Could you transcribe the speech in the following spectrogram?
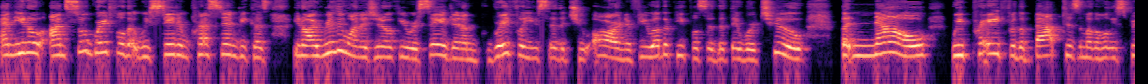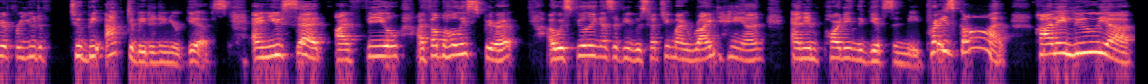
And you know, I'm so grateful that we stayed in because, you know, I really wanted to know if you were saved and I'm grateful you said that you are and a few other people said that they were too. But now we prayed for the baptism of the Holy Spirit for you to to be activated in your gifts. And you said, I feel, I felt the Holy Spirit. I was feeling as if He was touching my right hand and imparting the gifts in me. Praise God. Hallelujah.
